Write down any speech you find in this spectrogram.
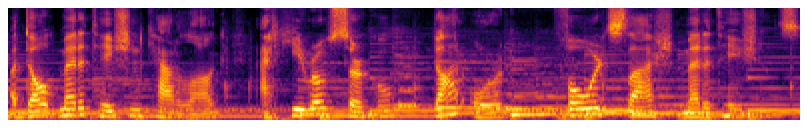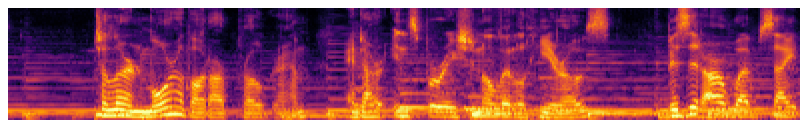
adult meditation catalog at heroescircle.org forward slash meditations. To learn more about our program and our inspirational little heroes, visit our website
